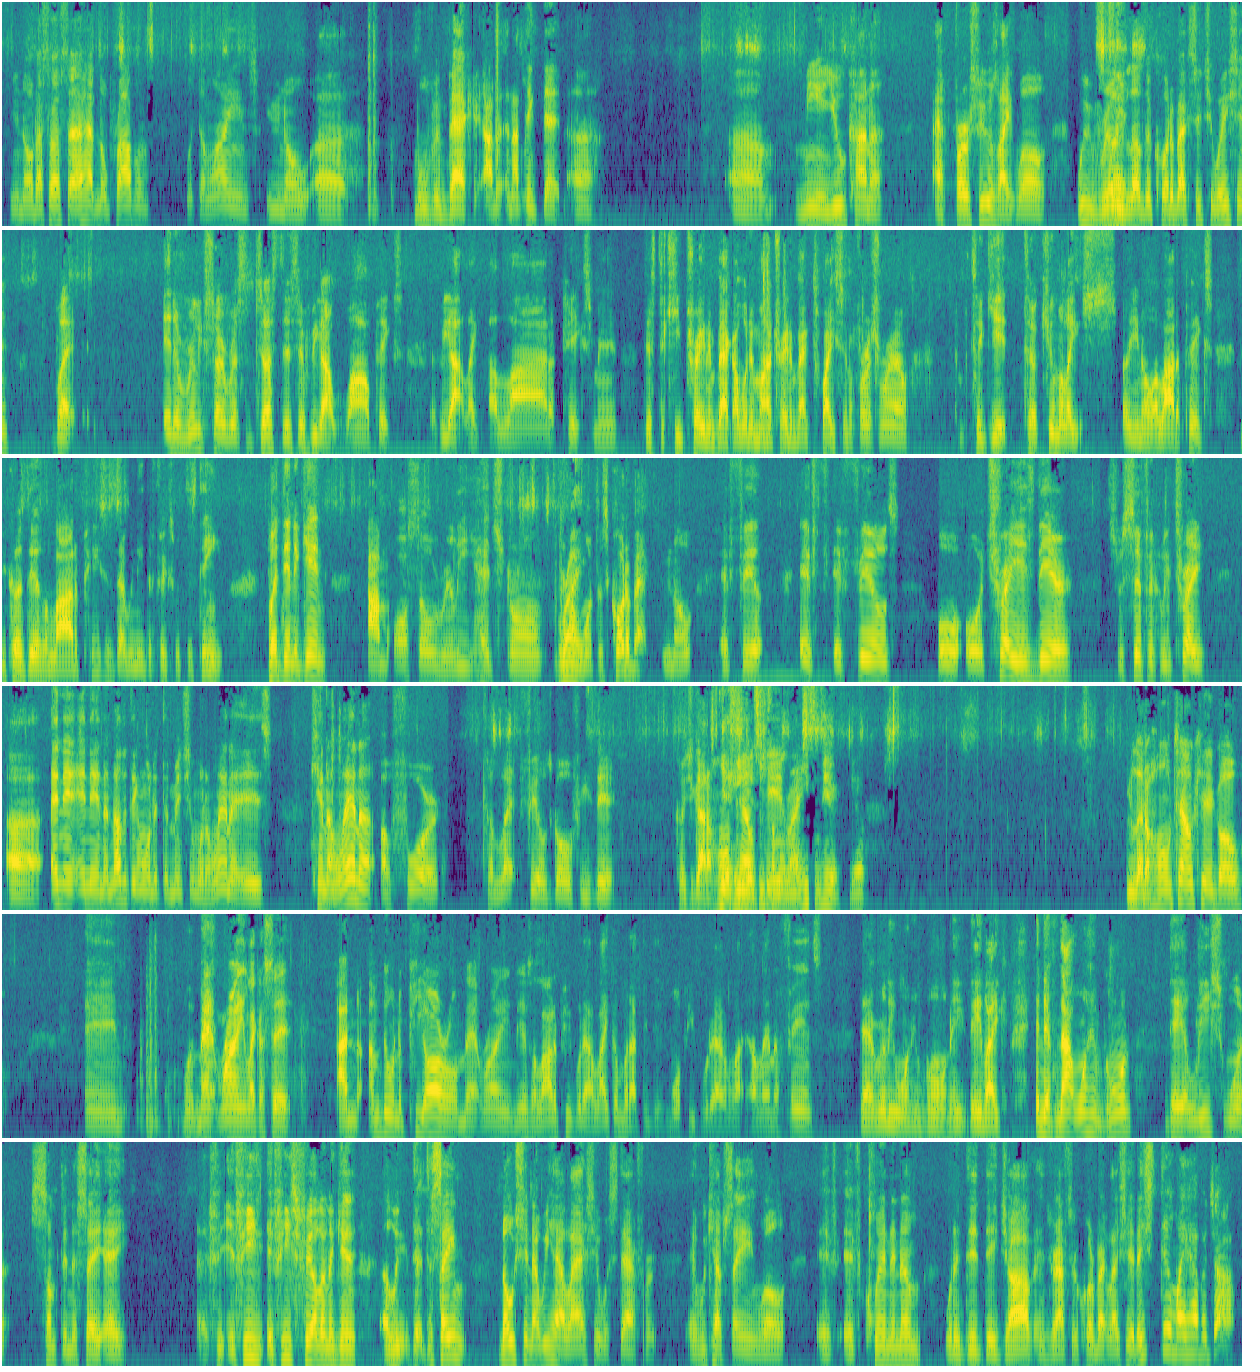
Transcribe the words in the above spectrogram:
You know, that's what I said. I have no problem with the Lions. You know, uh, moving back, I, and I think that uh, um, me and you kind of at first we was like, well, we really Right. love the quarterback situation, but it'll really serve us justice if we got wild picks. If we got like a lot of picks, man, just to keep trading back. I wouldn't mind trading back twice in the first round to get to accumulate, uh, you know, a lot of picks because there's a lot of pieces that we need to fix with this team. But then again, I'm also really headstrong. and I Right. want this quarterback. You know, if Phil, if if Fields or or Trey is there, specifically Trey. Uh, and then and then another thing I wanted to mention with Atlanta is, can Atlanta afford to let Fields go if he's there? Because you got a Yeah, hometown is. He from kid, right? He from here. Yep. You let a hometown kid go, and with Matt Ryan, like I said, I, I'm doing the PR on Matt Ryan. There's a lot of people that like him, but I think there's more people that are Atlanta fans that really want him gone. They they like, and if not want him gone, they at least want something to say. Hey, if if he if he's failing again, least, the, the same notion that we had last year with Stafford, and we kept saying, well, if if Quinn and them would have did their job and drafted a quarterback last year, they still might have a job.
